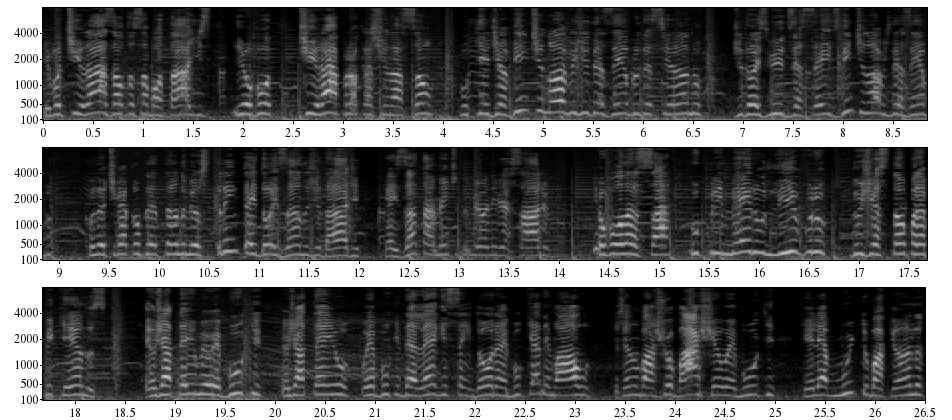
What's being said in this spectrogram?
eu vou tirar as autossabotagens e eu vou tirar a procrastinação, porque dia 29 de dezembro desse ano de 2016, 29 de dezembro, quando eu estiver completando meus 32 anos de idade, que é exatamente do meu aniversário, eu vou lançar o primeiro livro do Gestão para Pequenos. Eu já tenho meu e-book, eu já tenho o e-book Delegue Sem Dor, é um e-book animal. Se você não baixou, baixa o e-book, que ele é muito bacana.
